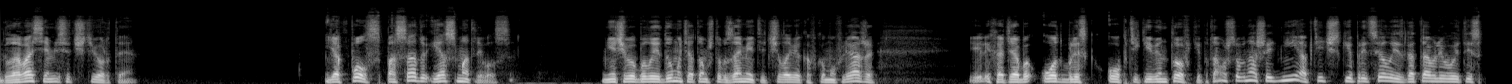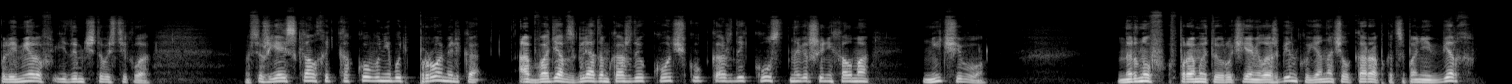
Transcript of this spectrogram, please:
Глава 74. Я полз по саду и осматривался. Нечего было и думать о том, чтобы заметить человека в камуфляже или хотя бы отблеск оптики винтовки, потому что в наши дни оптические прицелы изготавливают из полимеров и дымчатого стекла. Но все же я искал хоть какого-нибудь промелька, обводя взглядом каждую кочку, каждый куст на вершине холма. Ничего. Нырнув в промытую ручьями ложбинку, я начал карабкаться по ней вверх,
